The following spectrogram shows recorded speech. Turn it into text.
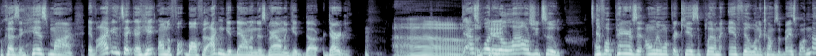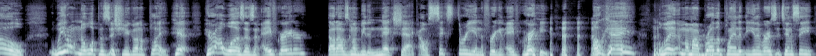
because in his mind, if I can take a hit on the football field, I can get down in this ground and get dirty. Oh, that's okay. what it allows you to. And for parents that only want their kids to play on the infield when it comes to baseball, no, we don't know what position you're going to play. Here, here I was as an eighth grader, thought I was going to be the next Shaq. I was six three in the freaking eighth grade. okay, when my brother playing at the University of Tennessee,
